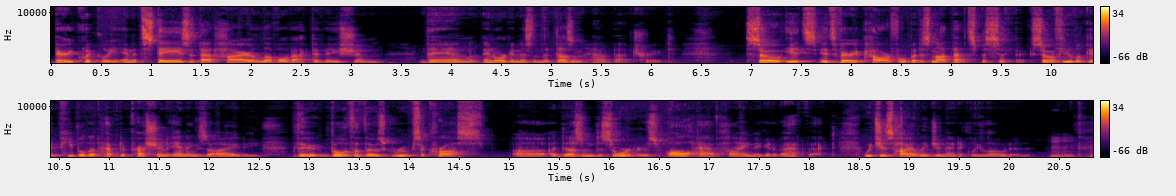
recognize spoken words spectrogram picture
very quickly and it stays at that higher level of activation than an organism that doesn't have that trait. So it's it's very powerful, but it's not that specific. So if you look at people that have depression and anxiety, both of those groups across uh, a dozen disorders all have high negative affect, which is highly genetically loaded. Mm-hmm.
